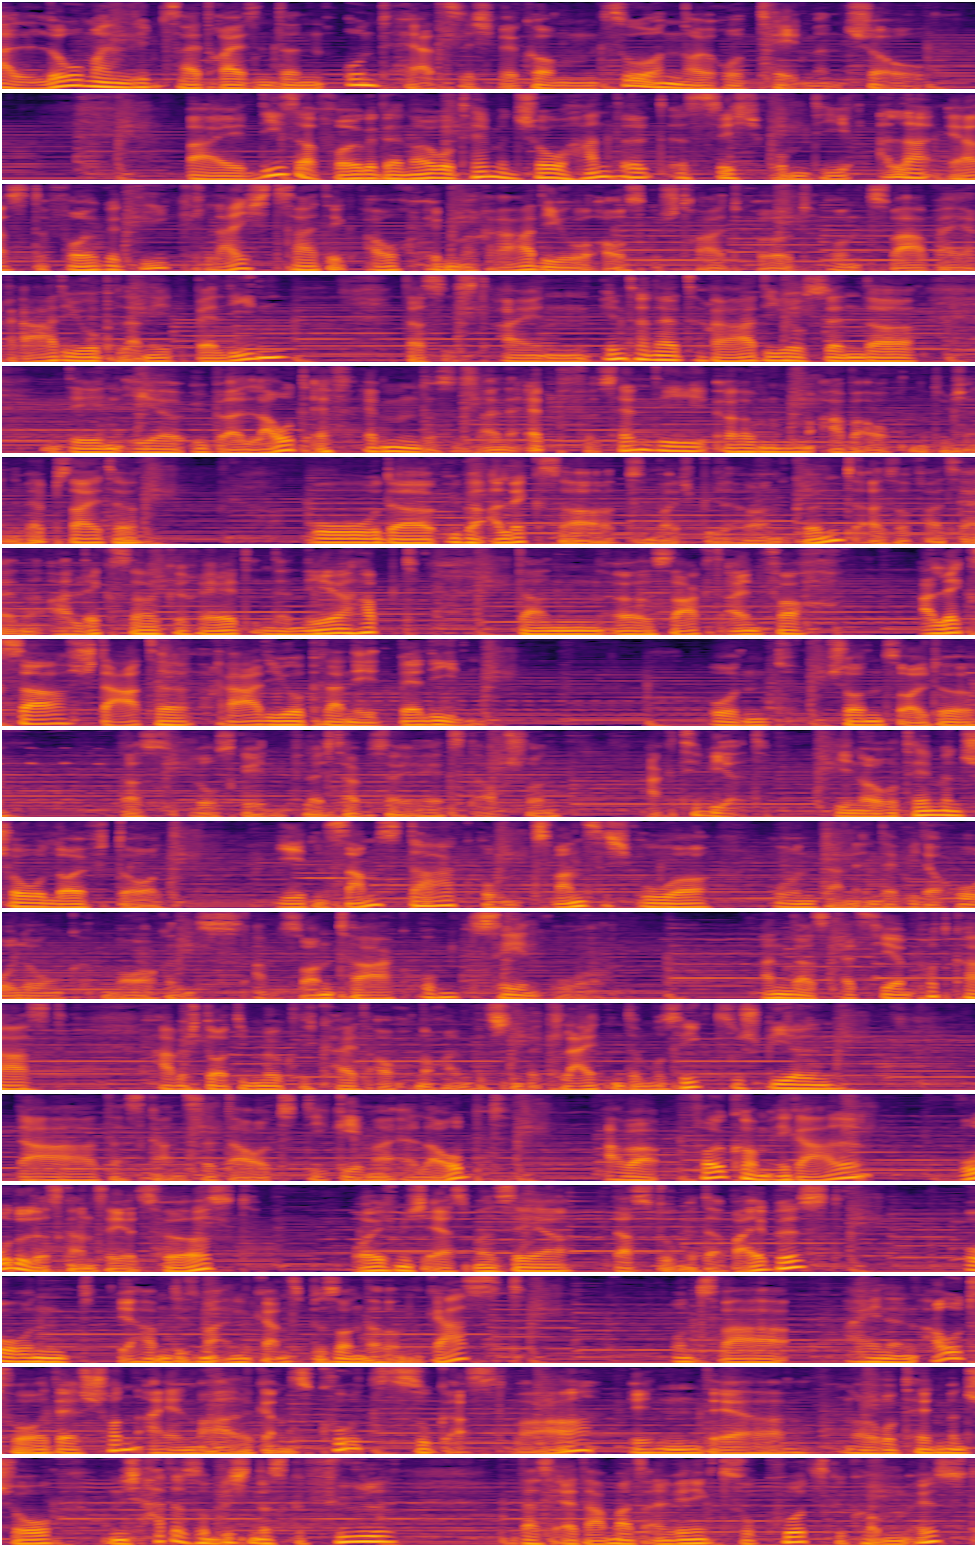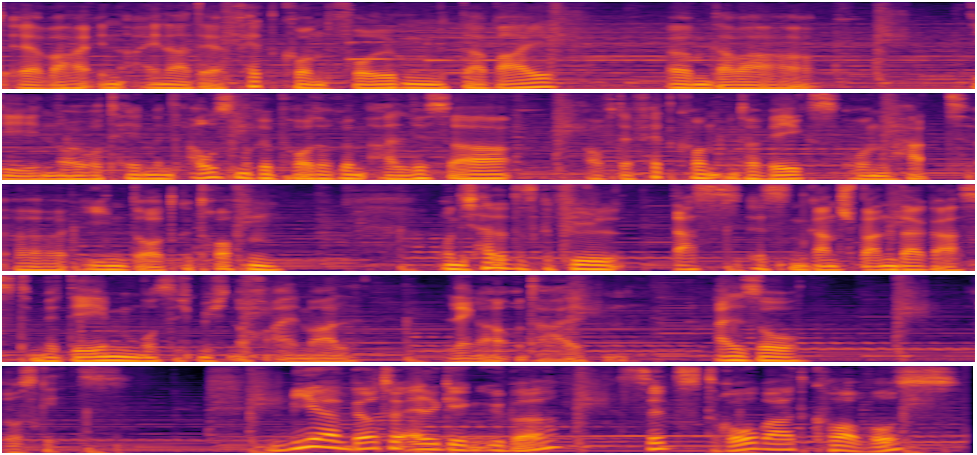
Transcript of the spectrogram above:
Hallo meine lieben Zeitreisenden und herzlich willkommen zur Neurotainment Show. Bei dieser Folge der Neurotainment Show handelt es sich um die allererste Folge, die gleichzeitig auch im Radio ausgestrahlt wird. Und zwar bei Radio Planet Berlin. Das ist ein Internetradiosender, den ihr über Laut FM, das ist eine App fürs Handy, ähm, aber auch natürlich eine Webseite, oder über Alexa zum Beispiel hören könnt. Also falls ihr ein Alexa-Gerät in der Nähe habt, dann äh, sagt einfach Alexa, starte Radio Planet Berlin. Und schon sollte das losgehen. Vielleicht habe ich es ja jetzt auch schon aktiviert. Die Neurotainment Show läuft dort jeden Samstag um 20 Uhr und dann in der Wiederholung morgens am Sonntag um 10 Uhr. Anders als hier im Podcast habe ich dort die Möglichkeit auch noch ein bisschen begleitende Musik zu spielen, da das Ganze dort die GEMA erlaubt. Aber vollkommen egal, wo du das Ganze jetzt hörst, freue ich mich erstmal sehr, dass du mit dabei bist. Und wir haben diesmal einen ganz besonderen Gast. Und zwar einen Autor, der schon einmal ganz kurz zu Gast war in der Neurotainment Show. Und ich hatte so ein bisschen das Gefühl, dass er damals ein wenig zu kurz gekommen ist. Er war in einer der FedCon-Folgen mit dabei. Ähm, da war die Neurotainment-Außenreporterin Alissa auf der FedCon unterwegs und hat äh, ihn dort getroffen. Und ich hatte das Gefühl, das ist ein ganz spannender Gast. Mit dem muss ich mich noch einmal länger unterhalten. Also, los geht's. Mir virtuell gegenüber sitzt Robert Corvus,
